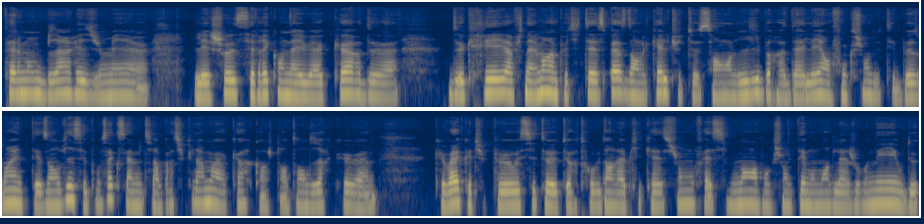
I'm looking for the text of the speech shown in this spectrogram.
tellement bien résumé les choses. C'est vrai qu'on a eu à cœur de, de créer finalement un petit espace dans lequel tu te sens libre d'aller en fonction de tes besoins et de tes envies. C'est pour ça que ça me tient particulièrement à cœur quand je t'entends dire que que voilà que tu peux aussi te, te retrouver dans l'application facilement en fonction de tes moments de la journée ou de,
